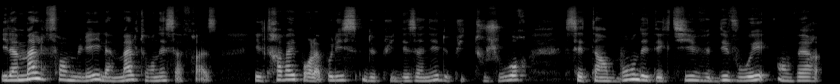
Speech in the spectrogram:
il a mal formulé, il a mal tourné sa phrase. Il travaille pour la police depuis des années, depuis toujours. C'est un bon détective dévoué envers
